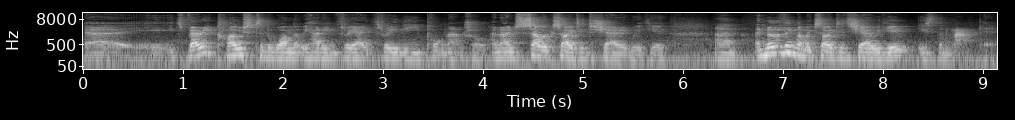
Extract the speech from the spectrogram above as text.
uh, it's very close to the one that we had in 383, the Pulp Natural, and I'm so excited to share it with you. Um, another thing I'm excited to share with you is the map pit.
